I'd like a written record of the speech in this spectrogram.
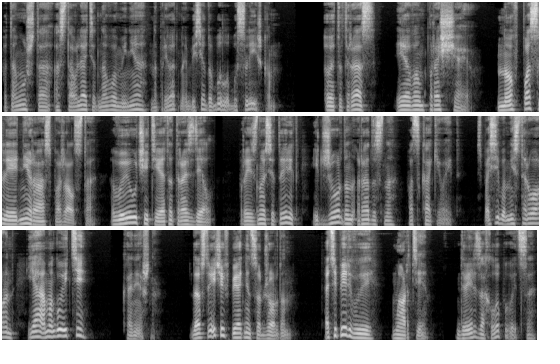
потому что оставлять одного меня на приватную беседу было бы слишком. В этот раз я вам прощаю. Но в последний раз, пожалуйста, выучите этот раздел, произносит Эрик, и Джордан радостно подскакивает. Спасибо, мистер Уоррен. Я могу идти? Конечно. До встречи в пятницу, Джордан. А теперь вы, Марти. Дверь захлопывается.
